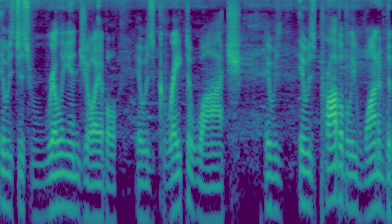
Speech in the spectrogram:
it was just really enjoyable. It was great to watch. It was it was probably one of the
